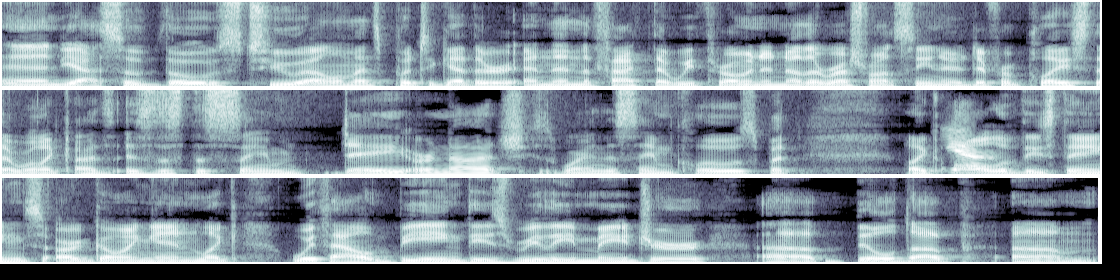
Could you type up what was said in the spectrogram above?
and yeah, so those two elements put together, and then the fact that we throw in another restaurant scene in a different place that we're like, is, is this the same day or not? She's wearing the same clothes, but like Yeah. all of these things are going in like without being these really major uh, build up um,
